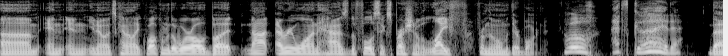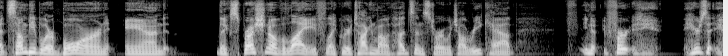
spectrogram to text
Um, and, and, you know, it's kind of like welcome to the world, but not everyone has the fullest expression of life from the moment they're born Oh, that's good. that some people are born and the expression of life, like we were talking about with Hudson's story, which I'll recap. You know, for here's the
